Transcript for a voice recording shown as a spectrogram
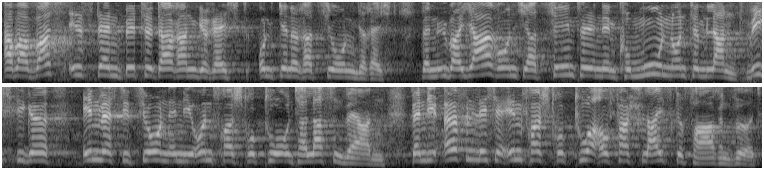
Aber was ist denn bitte daran gerecht und generationengerecht, wenn über Jahre und Jahrzehnte in den Kommunen und im Land wichtige Investitionen in die Infrastruktur unterlassen werden, wenn die öffentliche Infrastruktur auf Verschleiß gefahren wird?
